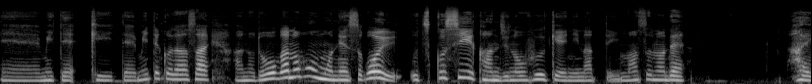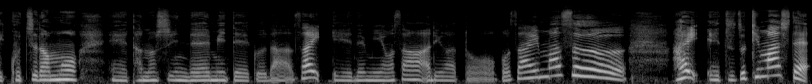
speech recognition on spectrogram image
えー見て、聞いてみてください。あの動画の方もね、すごい美しい感じの風景になっていますので、はい、こちらも、えー楽しんでみてください。えーデミオさん、ありがとうございます。はい、えー続きまして、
